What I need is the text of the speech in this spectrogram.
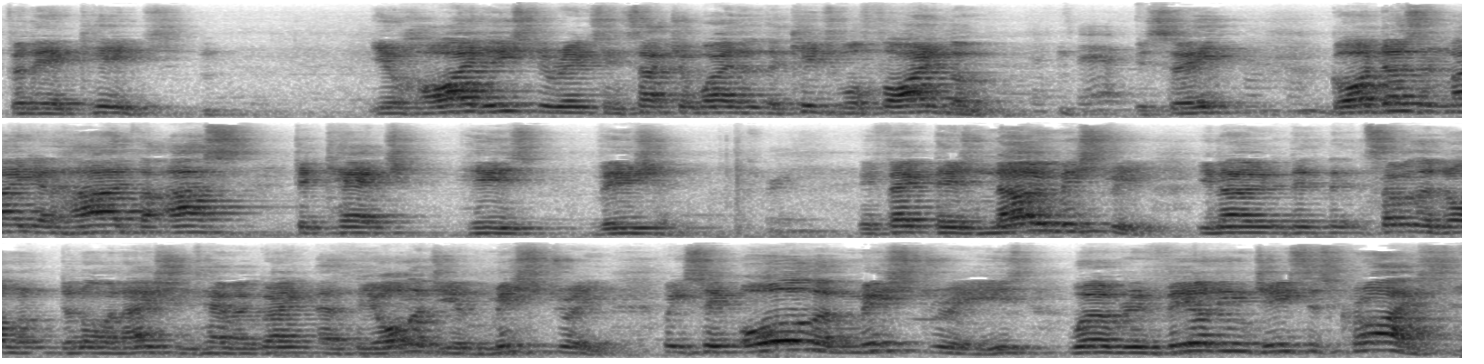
for their kids. You hide Easter eggs in such a way that the kids will find them. You see? God doesn't make it hard for us to catch His vision. In fact, there's no mystery. You know, some of the denominations have a great a theology of mystery. But you see, all the mysteries were revealed in Jesus Christ.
